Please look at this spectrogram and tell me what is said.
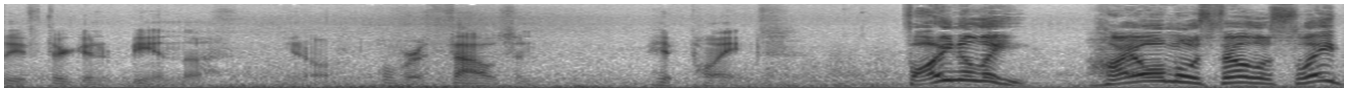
Especially if they're going to be in the, you know, over a thousand hit points. Finally! I almost fell asleep!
